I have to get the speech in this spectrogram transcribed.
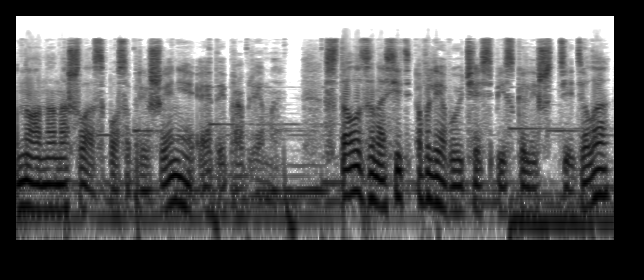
Но она нашла способ решения этой проблемы – стала заносить в левую часть списка лишь те дела,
